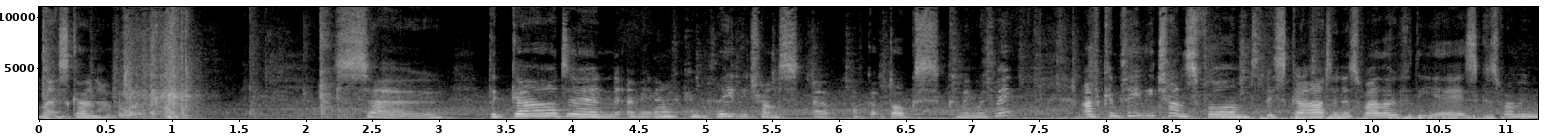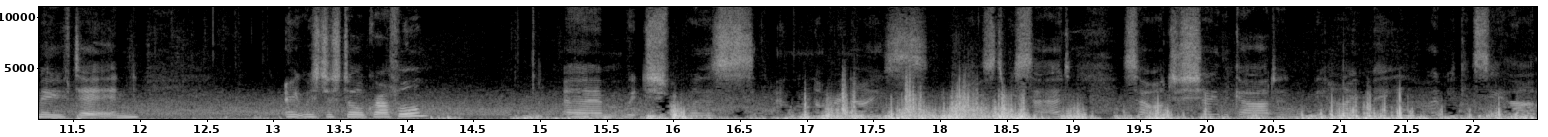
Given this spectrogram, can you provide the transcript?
let's go and have a look. So the garden, I mean, I've completely trans. Oh, I've got dogs coming with me. I've completely transformed this garden as well over the years because when we moved in, it was just all gravel, um, which was not very nice, has to be said. So I'll just show you the garden behind me. I hope you can see that.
